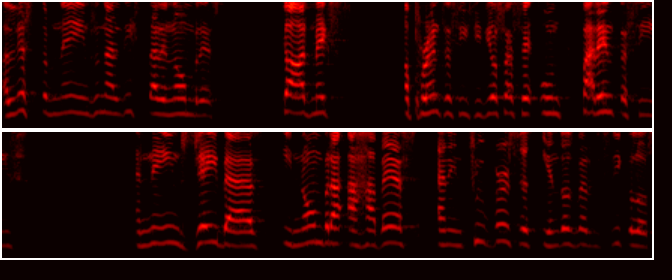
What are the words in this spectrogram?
a list of names, una lista de nombres. God makes a parenthesis y Dios hace un paréntesis and names Jabez y nombra a Jabez and in two verses y en dos versículos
